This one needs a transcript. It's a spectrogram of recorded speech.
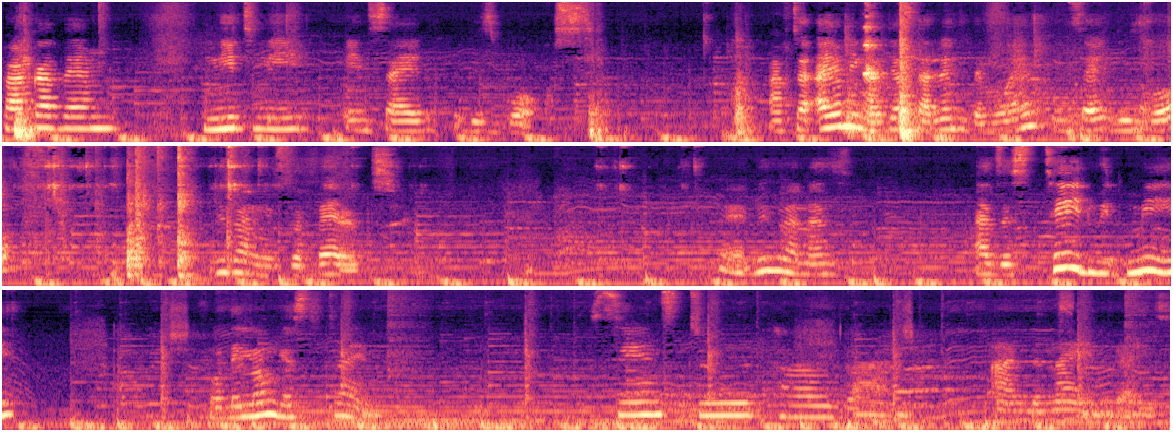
pack them neatly inside this box. After ironing I just arrange them well inside this box. This one is the belt. Eh, this one has has stayed with me for the longest time since 2009 guys.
